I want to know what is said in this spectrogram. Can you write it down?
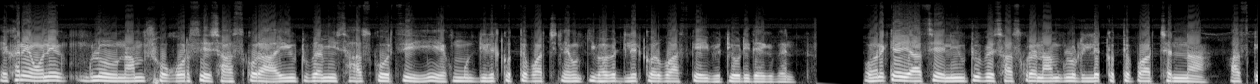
এখানে অনেকগুলো নাম শো করছে সার্চ করা। ইউটিউবে আমি সার্চ করছি, এখন ডিলিট করতে পারছি না, এখন কীভাবে ডিলিট করব আজকে এই ভিডিওটি দেখবেন। অনেকেই আছেন ইউটিউবে সার্চ করা নামগুলো ডিলিট করতে পারছেন না, আজকে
